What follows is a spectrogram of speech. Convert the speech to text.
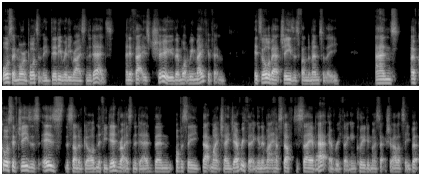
also, more importantly, did he really rise from the dead? And if that is true, then what do we make of him? It's all about Jesus fundamentally. And of course, if Jesus is the Son of God, and if he did rise from the dead, then obviously that might change everything, and it might have stuff to say about everything, including my sexuality. But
